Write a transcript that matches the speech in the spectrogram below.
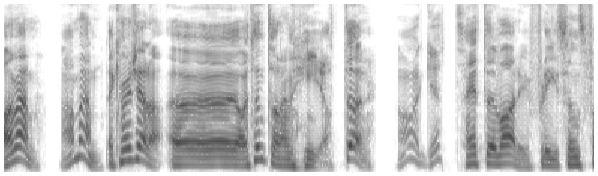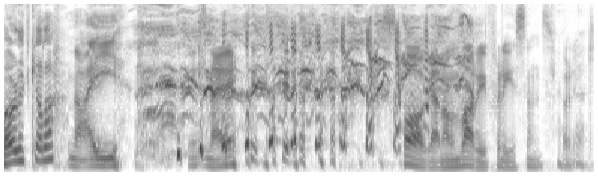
Amen. Amen. Det kan vi köra. Eh, jag vet inte vad den heter. Ja, gött. Den heter Vargflisens folk eller? Nej. Nej. Sagan om vargflisens folk.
